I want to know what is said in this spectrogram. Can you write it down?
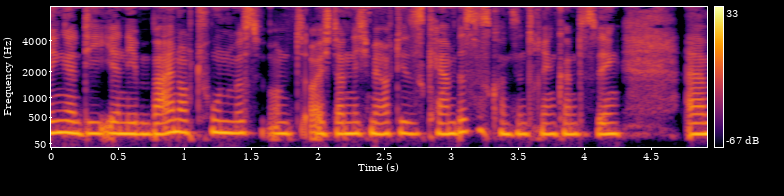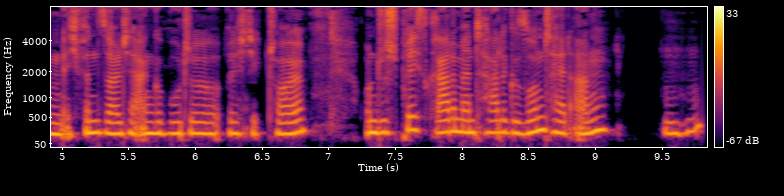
Dinge, die ihr nebenbei noch tun müsst und euch dann nicht mehr auf dieses Kernbusiness konzentrieren könnt. Deswegen, ähm, ich finde solche Angebote richtig toll. Und du sprichst gerade mentale Gesundheit an. Mhm.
